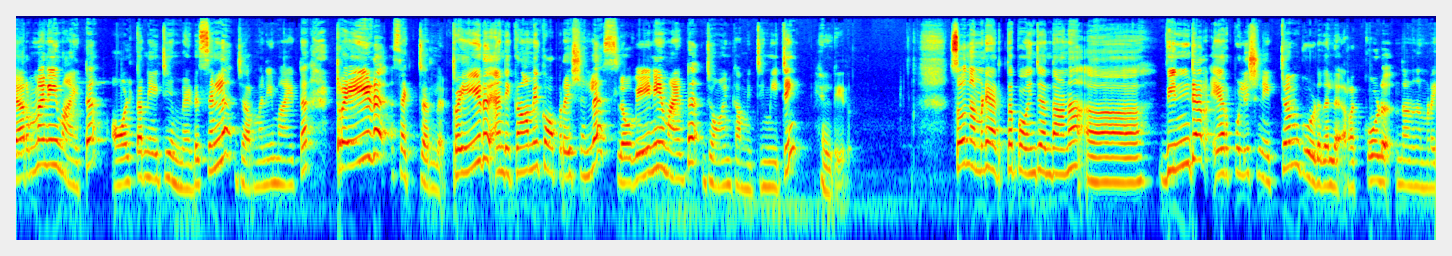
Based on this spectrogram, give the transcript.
ജർമ്മനിയുമായിട്ട് ഓൾട്ടർനേറ്റീവ് മെഡിസിനിൽ ജർമ്മനിയുമായിട്ട് ട്രേഡ് സെക്ടറിൽ ട്രേഡ് ആൻഡ് ഇക്കണോമിക് കോപ്പറേഷനിൽ സ്ലൊവേനിയയുമായിട്ട് ജോയിന്റ് കമ്മിറ്റി മീറ്റിംഗ് ഹെൽഡ് ചെയ്തു. സോ നമ്മുടെ അടുത്ത പോയിന്റ് എന്താണ്? വിന്റർ എയർ പൊല്യൂഷൻ ഏറ്റവും കൂടുതൽ റെക്കോർഡ് എന്താണ് നമ്മുടെ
